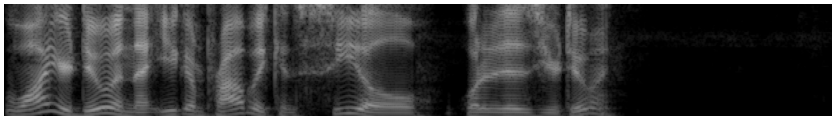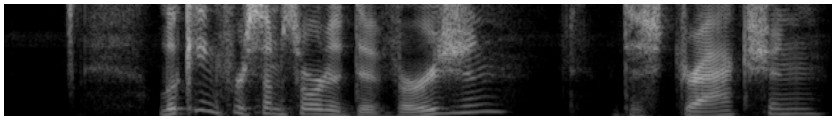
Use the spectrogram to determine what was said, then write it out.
while you're doing that, you can probably conceal what it is you're doing. Looking for some sort of diversion, distraction,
